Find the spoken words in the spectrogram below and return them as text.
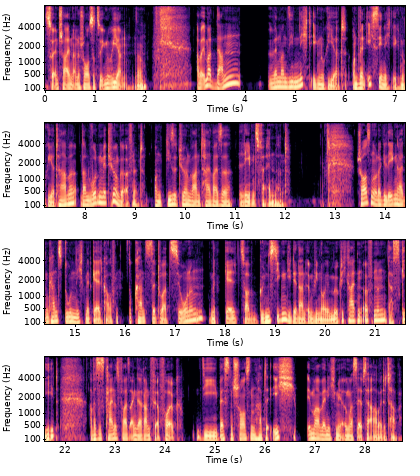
zu entscheiden, eine Chance zu ignorieren. Ne? Aber immer dann, wenn man sie nicht ignoriert und wenn ich sie nicht ignoriert habe, dann wurden mir Türen geöffnet und diese Türen waren teilweise lebensverändernd. Chancen oder Gelegenheiten kannst du nicht mit Geld kaufen. Du kannst Situationen mit Geld zwar begünstigen, die dir dann irgendwie neue Möglichkeiten öffnen, das geht, aber es ist keinesfalls ein Garant für Erfolg. Die besten Chancen hatte ich immer, wenn ich mir irgendwas selbst erarbeitet habe.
